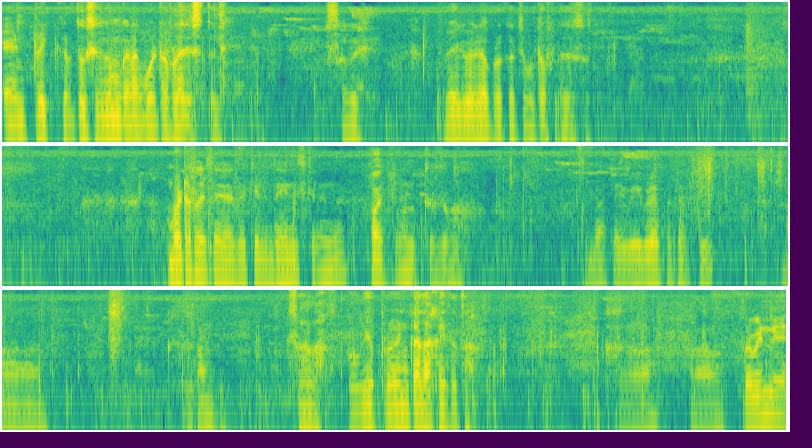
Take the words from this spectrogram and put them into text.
एंट्री करतो तुमका बटरफ्लाय दिसतली सगळे वेगवेगळ्या प्रकारचे बटरफ्लाय असतात बटरफ्लायचं ह्याचं केलं तर ह्यानेच केलं ना होय भाव आता ही वेगवेगळ्या प्रकारची सांगते. चला बघूया प्रवीण आता. अं, अं, प्रवीणने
